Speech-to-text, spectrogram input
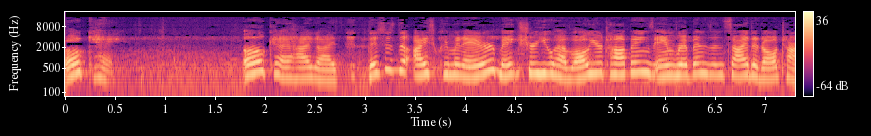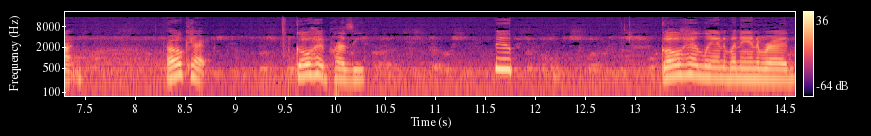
Okay. Okay, hi guys. This is the ice creaminator. Make sure you have all your toppings and ribbons inside at all times. Okay. Go ahead, Prezi. Boop. Go ahead, Lana Banana Bread.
